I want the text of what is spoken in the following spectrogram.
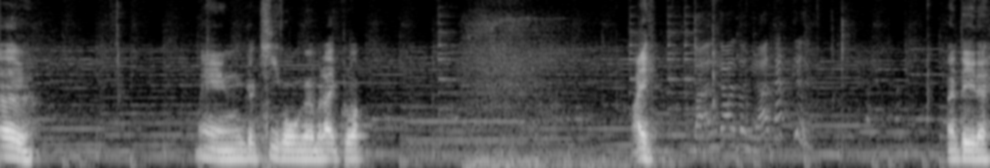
เออ แม่งก็ขี้โกงเกินไปได้กลัวไปอันตีเลย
